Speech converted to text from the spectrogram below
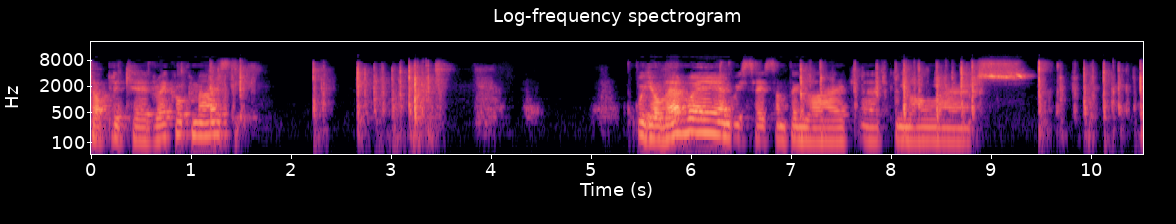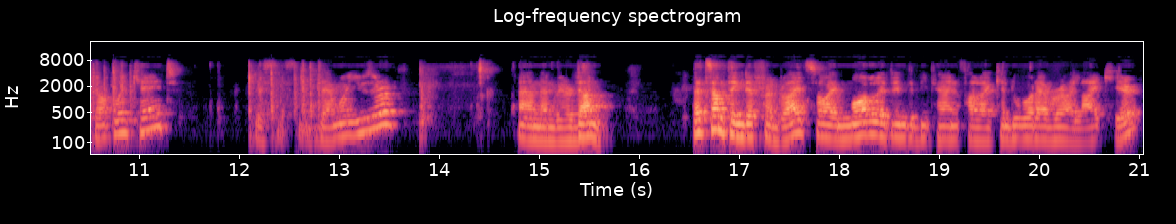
duplicate recognized we go that way and we say something like uh, acknowledge duplicate. This is the demo user. And then we're done. That's something different, right? So I model it in the BPMN file. I can do whatever I like here.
